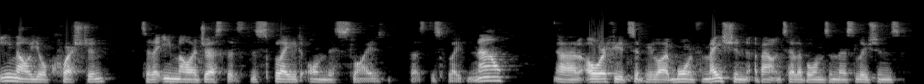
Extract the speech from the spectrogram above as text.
email your question to the email address that's displayed on this slide that's displayed now. Uh, or if you'd simply like more information about IntelliBonds and their solutions,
